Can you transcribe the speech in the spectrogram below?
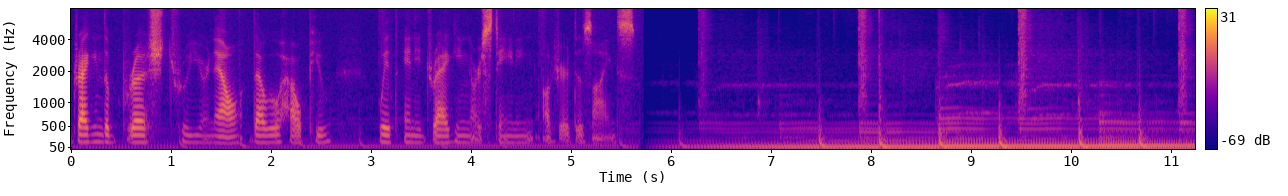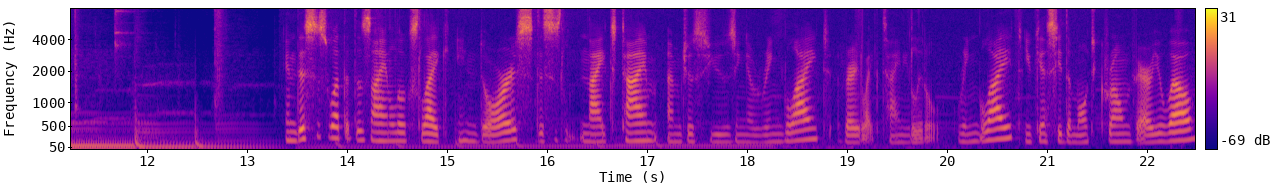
dragging the brush through your nail. That will help you with any dragging or staining of your designs. And this is what the design looks like indoors. This is nighttime. I'm just using a ring light, a very like tiny little ring light. You can see the multi-chrome very well.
